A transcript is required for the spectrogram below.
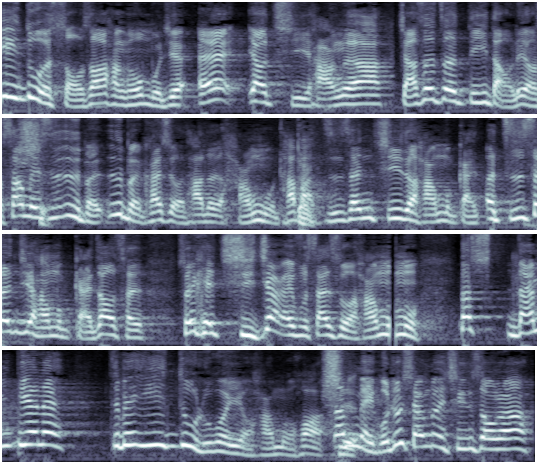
印度的首艘航空母舰，哎，要起航了啊！假设这第一岛链上面是日本，日本开始有它的航母，它把直升机的航母改呃直升机航母改造成，所以可以起降 F 三十五航母。那南边呢？这边印度如果也有航母的话，那美国就相对轻松啊。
